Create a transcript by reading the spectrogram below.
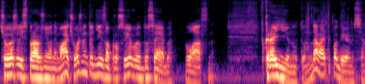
чого ж і справжнього немає, чого ж він тоді запросив до себе, власне, в країну ту. Ну, Давайте подивимося.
